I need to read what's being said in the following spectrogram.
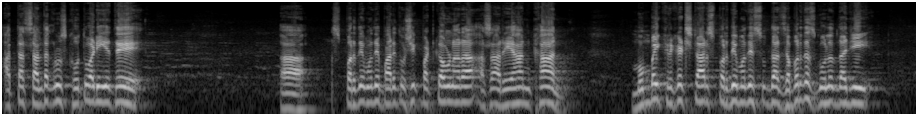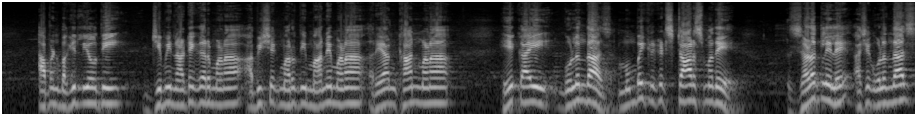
आत्ताच सांताक्रूज खोतवाडी येथे स्पर्धेमध्ये पारितोषिक पटकावणारा असा रेहान खान. मुंबई क्रिकेट स्टार स्पर्धेमध्ये सुद्धा जबरदस्त गोलंदाजी आपण बघितली होती. जिमी नाटेकर म्हणा अभिषेक मारुती माने म्हणा रेहान खान म्हणा हे काही गोलंदाज मुंबई क्रिकेट स्टार्समध्ये झळकलेले असे गोलंदाज.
